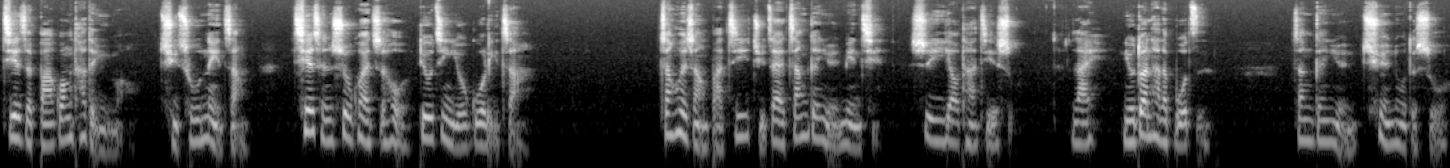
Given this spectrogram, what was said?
接着拔光他的羽毛。”取出内脏，切成数块之后，丢进油锅里炸。张会长把鸡举在张根源面前，示意要他接手。来，扭断他的脖子。张根源怯懦地说：“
